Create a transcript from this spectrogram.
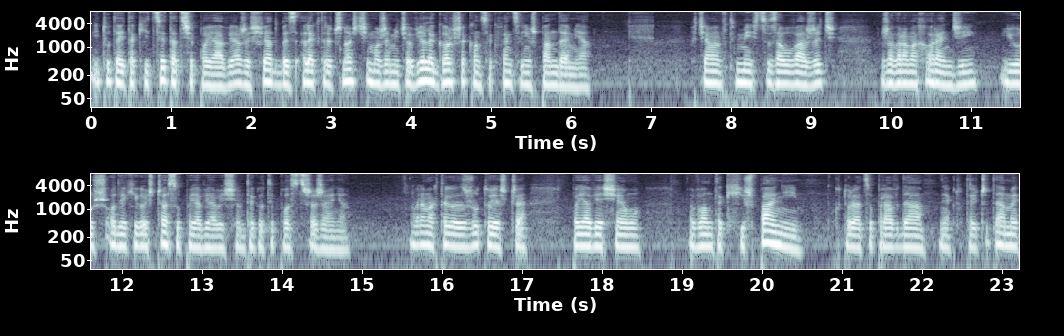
I tutaj taki cytat się pojawia, że świat bez elektryczności może mieć o wiele gorsze konsekwencje niż pandemia. Chciałem w tym miejscu zauważyć, że w ramach orędzi już od jakiegoś czasu pojawiały się tego typu ostrzeżenia. W ramach tego zrzutu jeszcze pojawia się wątek Hiszpanii, która co prawda, jak tutaj czytamy,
